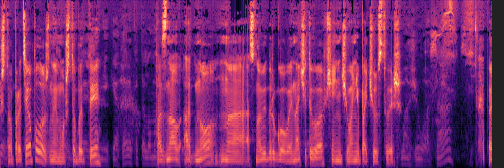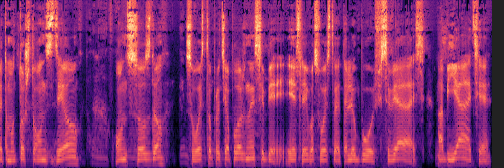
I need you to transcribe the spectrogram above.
что противоположно ему, чтобы ты познал одно на основе другого, иначе ты вообще ничего не почувствуешь. Поэтому то, что он сделал, он создал свойства, противоположные себе. Если его свойство — это любовь, связь, объятие,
